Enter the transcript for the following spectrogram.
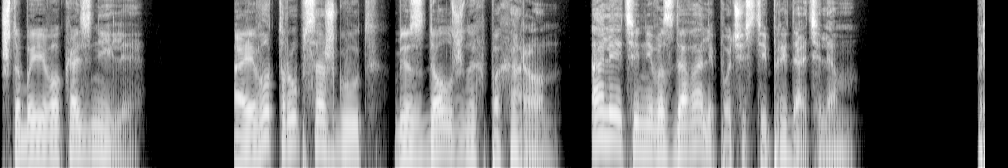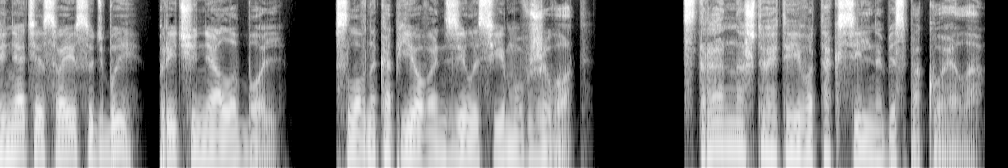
чтобы его казнили. а его труп сожгут без должных похорон. А лети не воздавали почестей предателям. Принятие своей судьбы причиняло боль, словно копье вонзилось ему в живот. Странно, что это его так сильно беспокоило.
